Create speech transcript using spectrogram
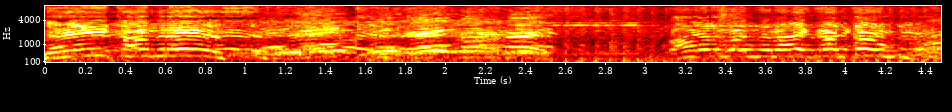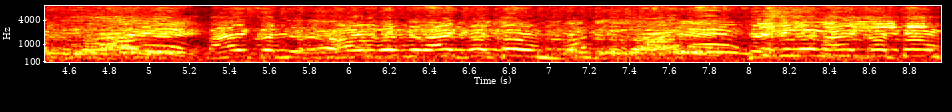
జై కాంగ్రెస్! రాహుల్ గాంధీ నాయకత్వం రాహుల్ గాంధీ నాయకత్వం! తెలుగుల నాయకత్వం!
